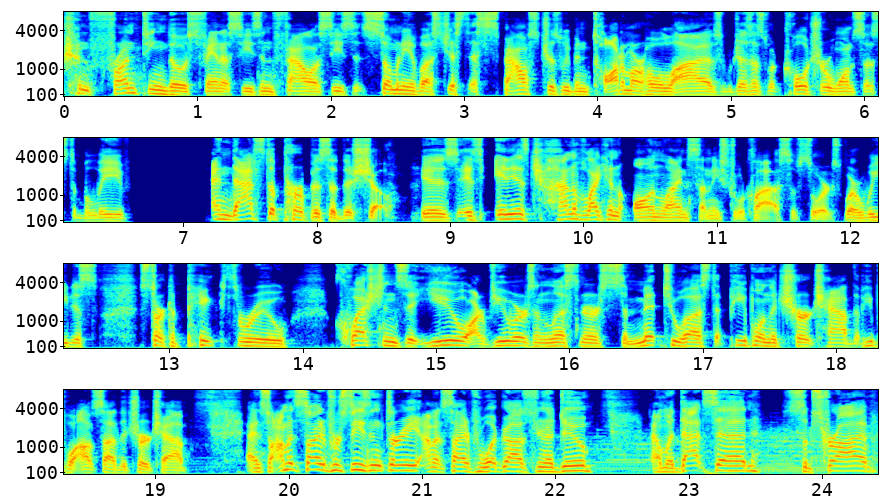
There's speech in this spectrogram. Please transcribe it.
confronting those fantasies and fallacies that so many of us just espouse because we've been taught them our whole lives, because that's what culture wants us to believe and that's the purpose of this show is, is it is kind of like an online sunday school class of sorts where we just start to pick through questions that you our viewers and listeners submit to us that people in the church have that people outside the church have. And so i'm excited for season three. I'm excited for what god's going to do. And with that said subscribe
